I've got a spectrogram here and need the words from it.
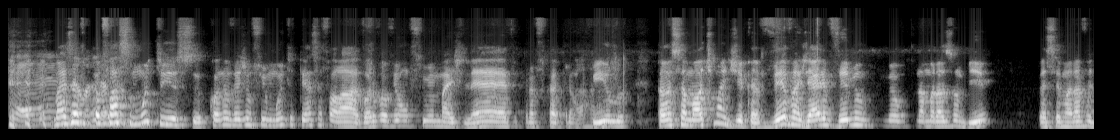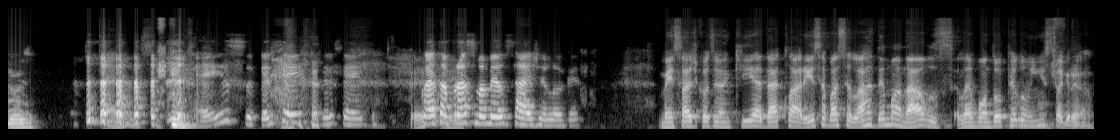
É, Mas eu, eu, faço muito isso. Quando eu vejo um filme muito tenso, eu falo, ah, agora eu vou ver um filme mais leve para ficar tranquilo. Uhum. Então, isso é uma ótima dica. Ver Evangelho, ver meu, meu namorado zumbi, vai ser maravilhoso. É isso, é isso. perfeito, perfeito. perfeito. Qual é a tua próxima mensagem, Logan? Mensagem que eu tenho aqui é da Clarissa Bacelar de Manaus. Ela mandou pelo Instagram.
